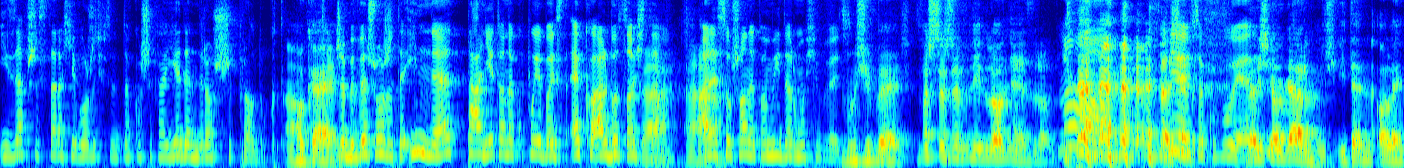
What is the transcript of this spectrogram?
i zawsze stara się włożyć wtedy do koszyka jeden droższy produkt. Okej. Żeby wyszło, że te inne, tanie, to ona kupuje, bo jest eko albo coś Tak, tam. a. Ale suszony pomidor musi być. Musi być. Zwłaszcza, że w Lidlu on nie jest drogi. No, się- wiem co kupuję. Da się ogarnąć. I ten olej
